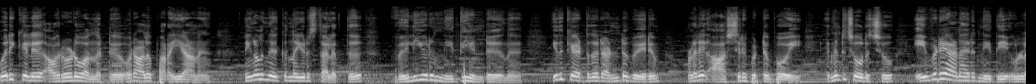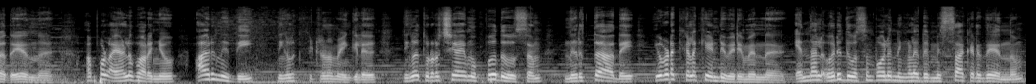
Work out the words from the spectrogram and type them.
ഒരിക്കൽ അവരോട് വന്നിട്ട് ഒരാൾ പറയാണ് നിങ്ങൾ നിൽക്കുന്ന ഈ ഒരു സ്ഥലത്ത് വലിയൊരു നിധി ഉണ്ട് എന്ന്. ഇത് കേട്ടത് രണ്ടുപേരും വളരെ ആശ്ചര്യപ്പെട്ടു പോയി. എന്നിട്ട് ചോദിച്ചു എവിടെയാണ് ആ ഒരു നിധി ഉള്ളത് എന്ന്? അപ്പോൾ അയാൾ പറഞ്ഞു ആ ഒരു നിധി നിങ്ങൾക്ക് കിട്ടണമെങ്കിൽ നിങ്ങൾ തുടർച്ചയായ മുപ്പത് ദിവസം നിർത്താതെ ഇവിടെ കിളക്കേണ്ടി വരുമെന്ന്. എന്നാൽ ഒരു ദിവസം പോലും നിങ്ങൾ ഇത് മിസ്സാക്കരുത് എന്നും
